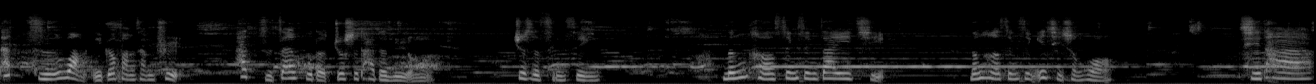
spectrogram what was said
他只往一个方向去，他只在乎的就是他的女儿，就是星星。能和星星在一起，能和星星一起生活，其他。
